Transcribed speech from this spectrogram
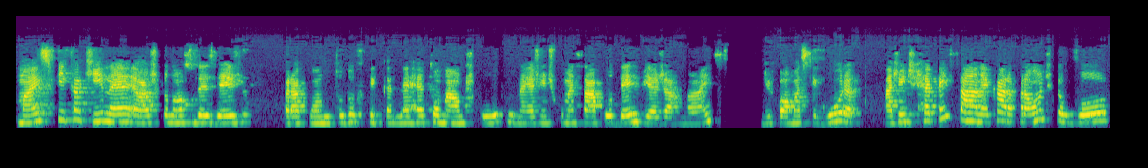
mas fica aqui, né, eu acho que o nosso desejo para quando tudo fica, né, retomar aos poucos, né, a gente começar a poder viajar mais, de forma segura, a gente repensar, né, cara, para onde que eu vou,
